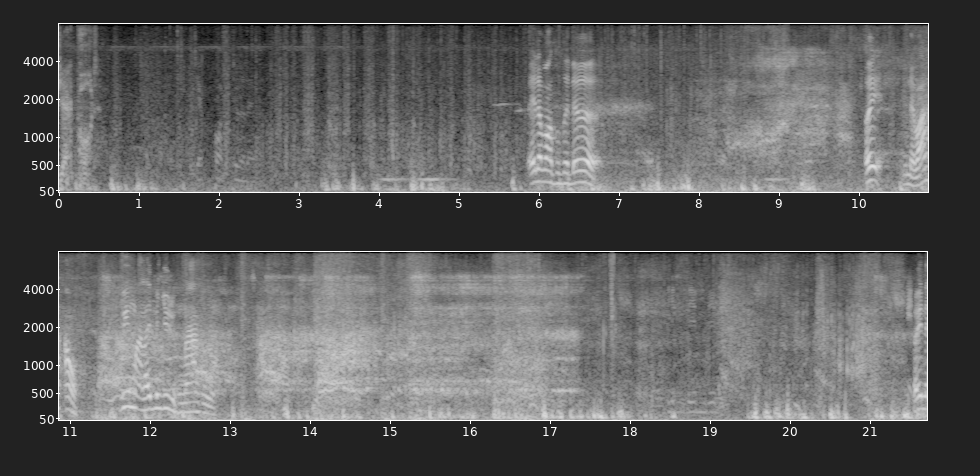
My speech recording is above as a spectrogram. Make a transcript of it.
Jackpot. แจ็คพอตเจออะไรวะเอ้ยระวังทูเซเดอร์ เอ้ยอยู่ไหนวะเอ้าวิ่งมาแล้วมันยืนอยู่ข้างหน้ากูเฮ้ยใน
